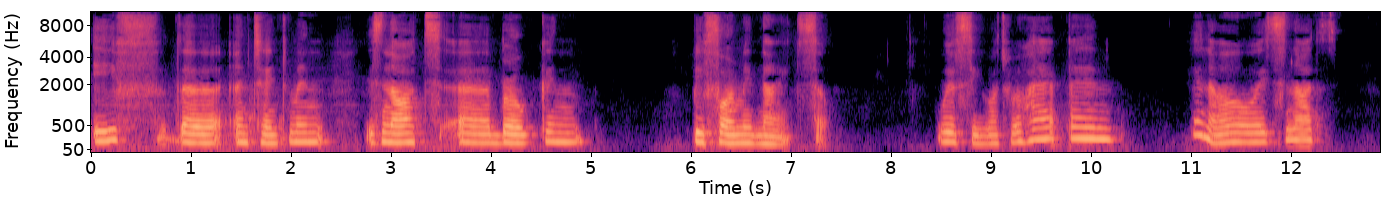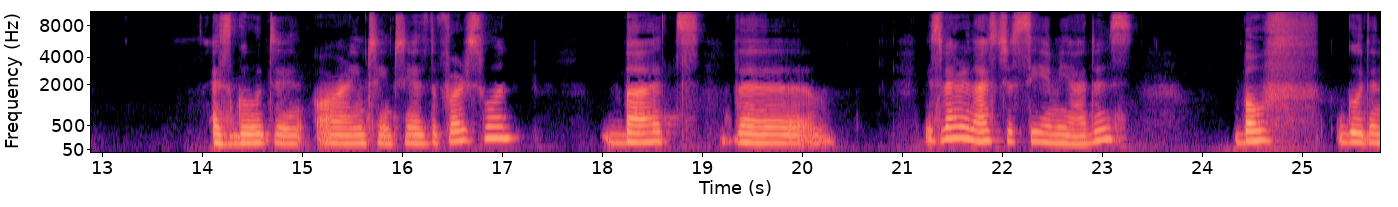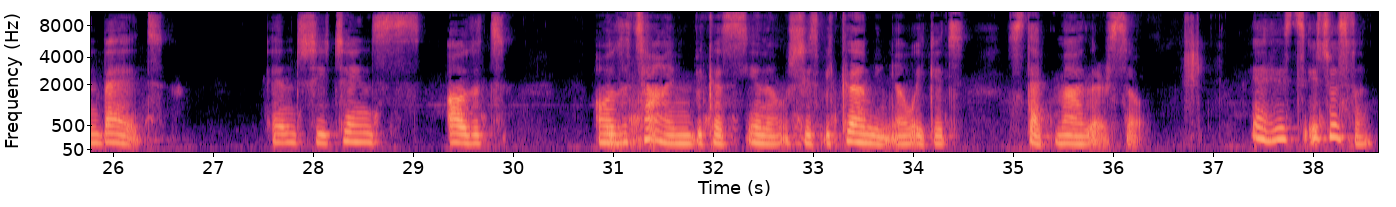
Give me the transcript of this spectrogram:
if the enchantment is not uh, broken before midnight. So we'll see what will happen. You know, it's not as good or enchanting as the first one, but the it's very nice to see Amy Adams, both good and bad, and she changes all the t- all the time because you know she's becoming a wicked stepmother. So yeah, it it was fun.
